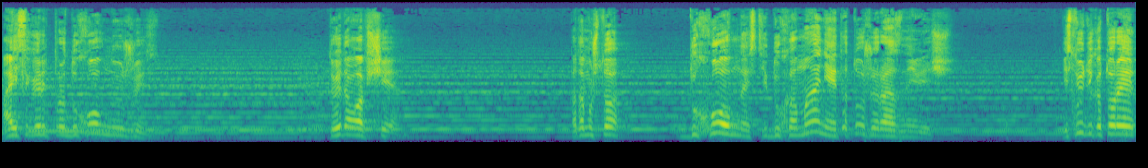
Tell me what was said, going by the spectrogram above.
А если говорить про духовную жизнь, то это вообще. Потому что духовность и духомания – это тоже разные вещи. Есть люди, которые,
